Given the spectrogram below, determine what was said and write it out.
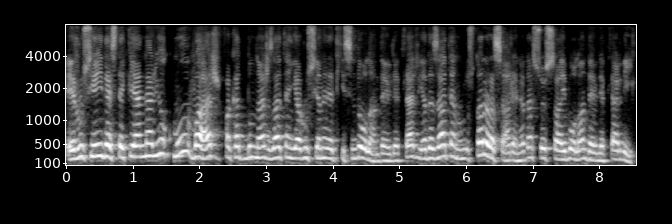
E, Rusya'yı destekleyenler yok mu? Var. Fakat bunlar zaten ya Rusya'nın etkisinde olan devletler ya da zaten uluslararası arenada söz sahibi olan devletler değil.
